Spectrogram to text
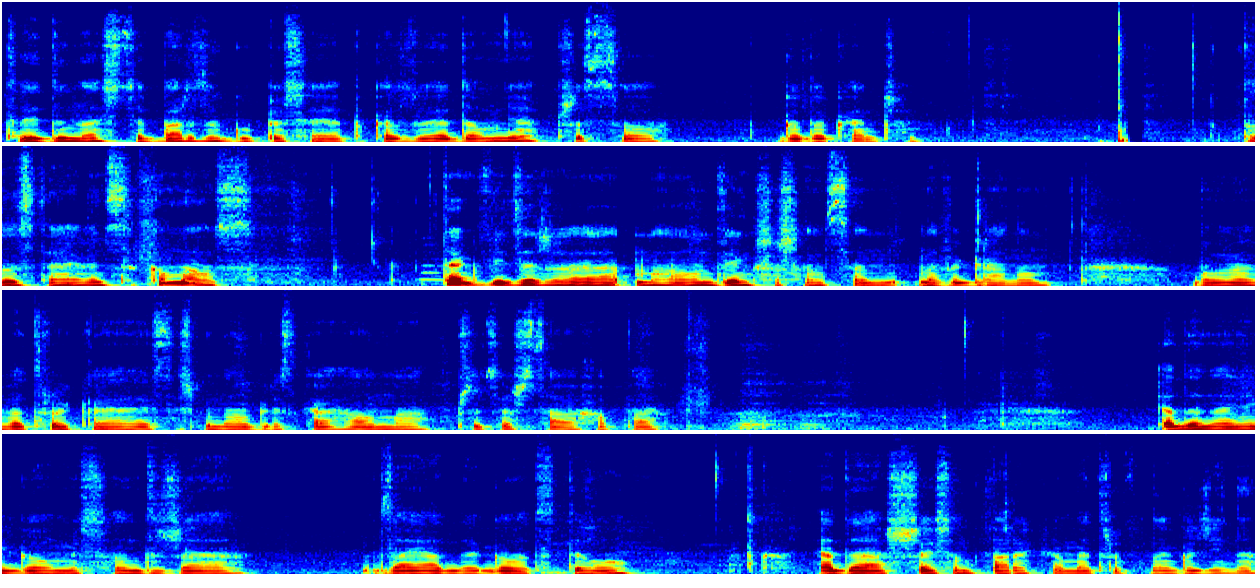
T11 bardzo głupio się pokazuje do mnie, przez co go dokończę. Pozostaje więc tylko mouse. Tak widzę, że ma on większe szanse na wygraną. Bo my we trójkę jesteśmy na ogryskach, a on ma przecież całe HP. Jadę na niego myśląc, że zajadę go od tyłu. Jadę aż 60 parę kilometrów na godzinę.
